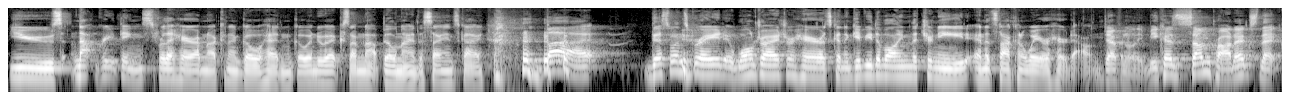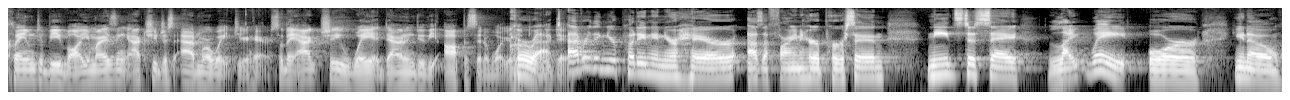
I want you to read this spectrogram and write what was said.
use not great things for the hair. I'm not going to go ahead and go into it because I'm not Bill Nye the Science Guy. but this one's great. It won't dry out your hair. It's going to give you the volume that you need, and it's not going to weigh your hair down. Definitely. Because some products that claim to be volumizing actually just add more weight to your hair. So they actually weigh it down and do the opposite of what you're Correct. Everything you're putting in your hair as a fine hair person needs to say lightweight or, you know,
